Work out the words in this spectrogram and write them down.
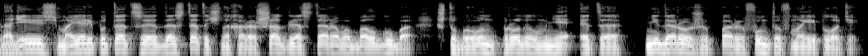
Надеюсь, моя репутация достаточно хороша для старого Болгуба, чтобы он продал мне это не дороже пары фунтов моей плоти».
